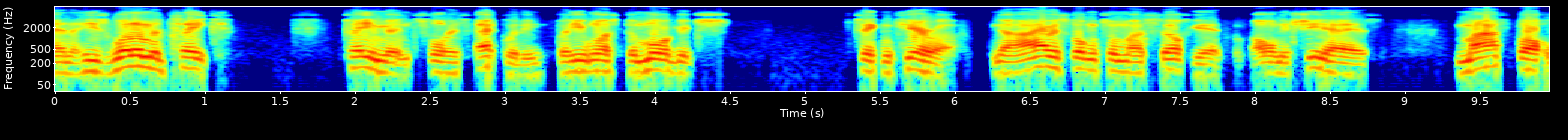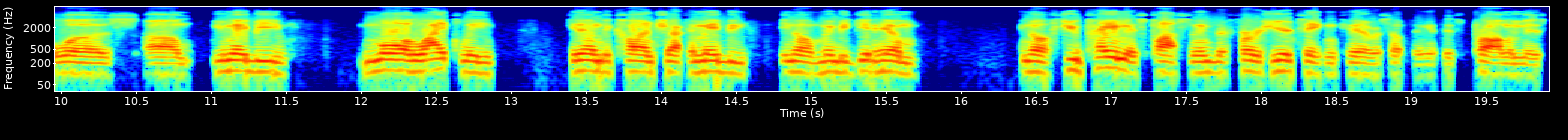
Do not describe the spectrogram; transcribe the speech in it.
and he's willing to take payments for his equity, but he wants the mortgage taken care of. Now, I haven't spoken to myself yet, only she has. My thought was um, you may be more likely get under contract and maybe, you know, maybe get him, you know, a few payments possibly the first year taken care of something if this problem is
